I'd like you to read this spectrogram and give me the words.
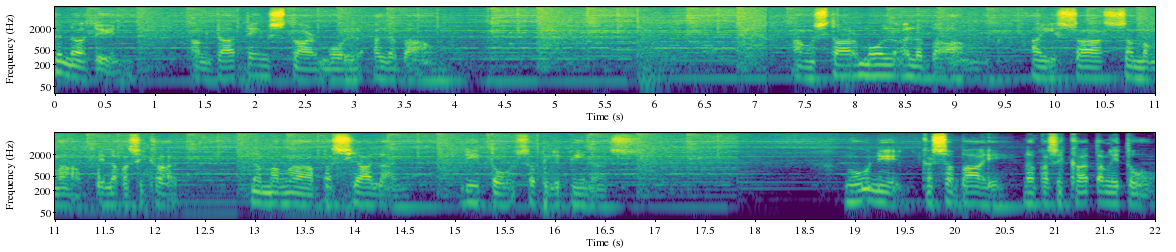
Balikan natin ang dating Star Mall Alabang. Ang Star Mall Alabang ay isa sa mga pinakasikat na mga pasyalan dito sa Pilipinas. Ngunit kasabay ng kasikatang ito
